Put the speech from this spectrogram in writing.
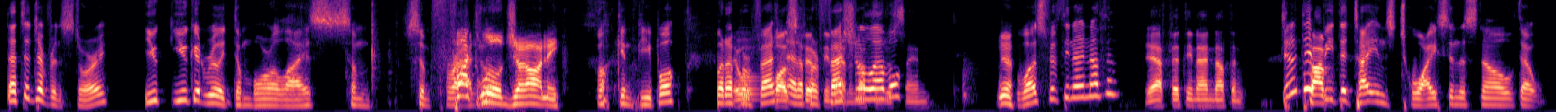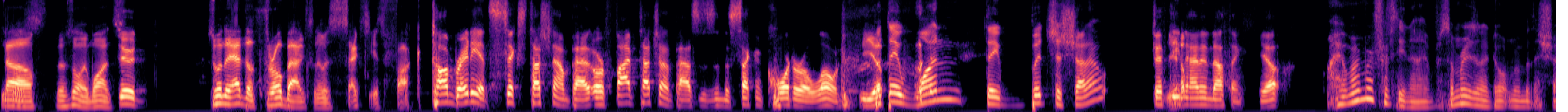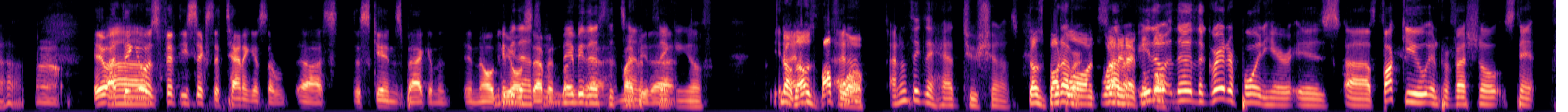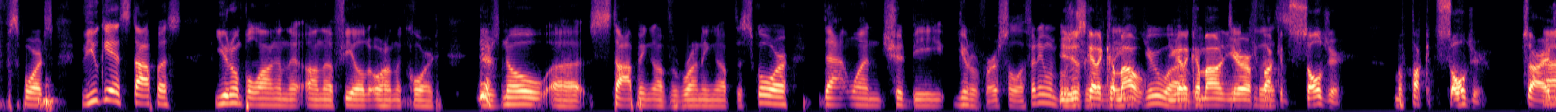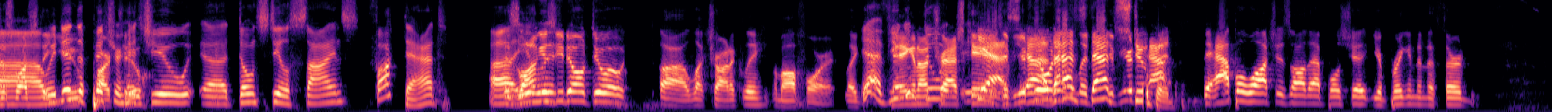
That's a different story. You you could really demoralize some some Fuck fragile little Johnny. fucking people. But a professional at a professional level, yeah, was 59 nothing. Yeah, 59 nothing. Didn't they Tom- beat the Titans twice in the snow? That No, was- it was only once. Dude, So when they had the throwbacks and it was sexy as fuck. Tom Brady had six touchdown pass or five touchdown passes in the second quarter alone. Yep. But they won. They bitch a shutout. 59 and nothing. Yep. I remember 59. For some reason, I don't remember the shutout. It- I think it Um, was 56 to 10 against the uh, the Skins back in the in oh, Maybe the that's, 07. maybe but that's the it might 10 be I'm that. thinking of. No, I that don't- was I don't- Buffalo. I don't think they had two shutouts. That was Buffalo whatever, on whatever. Night Either the, the greater point here is uh, fuck you in professional sta- sports. If you can't stop us, you don't belong on the on the field or on the court. Yeah. There's no uh, stopping of running up the score. That one should be universal. If anyone, You just got to come out. You, are got to come out and you're a fucking soldier. I'm a fucking soldier. Sorry, I just watched Uh, we did U the part pitcher two. you. Uh, don't steal signs. Fuck that. Uh, As long you- as you don't do it uh, electronically, I'm all for it. Like Yeah, if you hanging on it- trash cans. yes, if you're yeah, doing that's it, that's if you're stupid. a- the Apple watches, all that bullshit. You're bringing in a third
